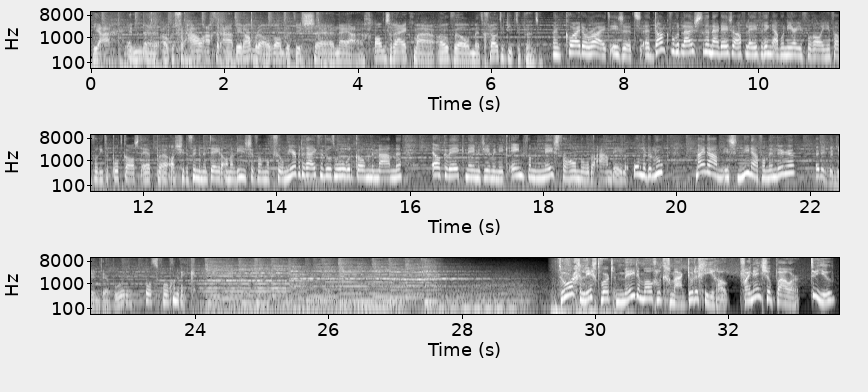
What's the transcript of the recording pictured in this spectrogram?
Ja, en eh, ook het verhaal achter ABN AMRO. Want het is eh, nou ja, glansrijk, maar ook wel met grote dieptepunten. Een quite alright is het. Eh, dank voor het luisteren naar deze aflevering. Abonneer je vooral in je favoriete podcast-app als je de fundamentele analyse van nog veel meer bedrijven wilt horen de komende maanden. Elke week nemen Jim en ik een van de meest verhandelde aandelen onder de loep. Mijn naam is Nina van den Dungen. En ik ben Jim Terpoeren. Tot volgende week. Doorgelicht wordt mede mogelijk gemaakt door de Giro. Financial Power to you.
